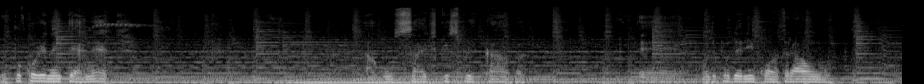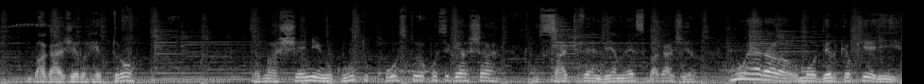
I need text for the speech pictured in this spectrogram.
Eu procurei na internet algum site que explicava é, onde poderia encontrar um bagageiro retrô. Eu não achei nenhum. Com muito custo eu consegui achar um site vendendo esse bagageiro. Não era o modelo que eu queria.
